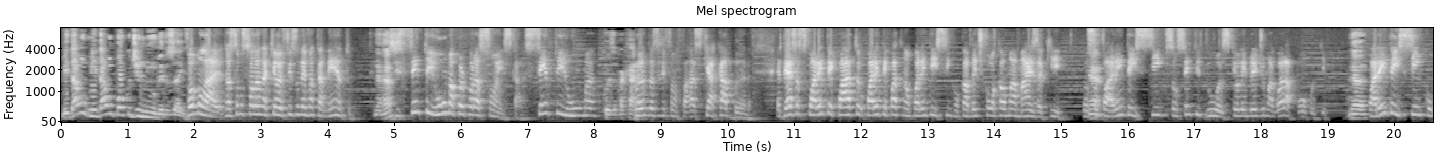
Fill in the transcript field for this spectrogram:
Me dá um, me dá um pouco de números aí. Vamos lá, nós estamos falando aqui, ó, eu fiz um levantamento Uhum. De 101 corporações, cara. 101 Coisa pra bandas de fanfarras que é a cabana. É dessas 44, 44 não, 45, eu acabei de colocar uma a mais aqui. Então é. são 45, são 102, que eu lembrei de uma agora há pouco aqui. É. 45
